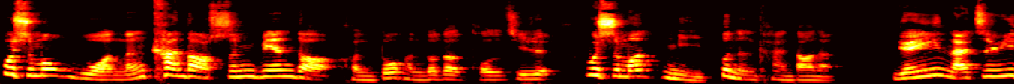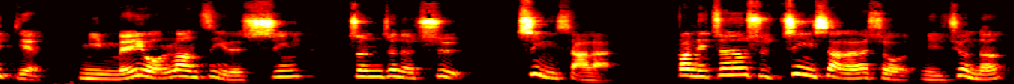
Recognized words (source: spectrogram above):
为什么我能看到身边的很多很多的投资机遇？为什么你不能看到呢？原因来自于一点，你没有让自己的心真正的去静下来。当你真正去静下来的时候，你就能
